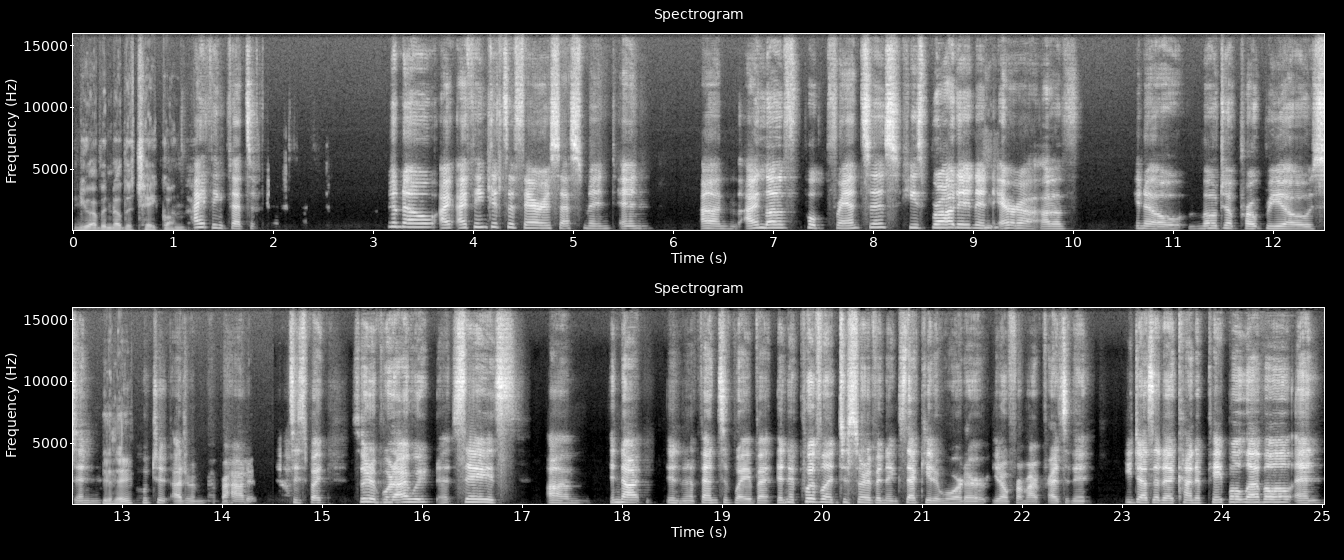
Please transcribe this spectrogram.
you have another take on that? I think that's a no, no. I, I think it's a fair assessment, and um, I love Pope Francis. He's brought in an era of, you know, motu proprios and Really? motu, I don't remember how to pronounce this, but sort of what I would say is, um, and not in an offensive way, but an equivalent to sort of an executive order, you know, from our president. He does it at a kind of papal level, and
